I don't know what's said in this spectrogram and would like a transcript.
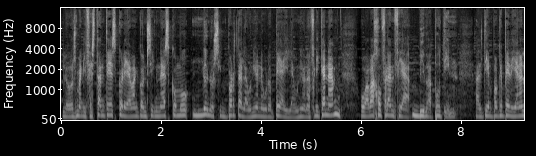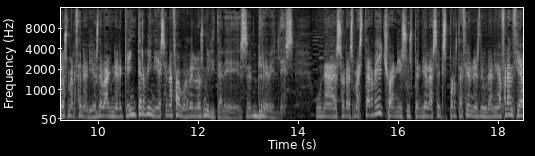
Los manifestantes coreaban consignas como No nos importa la Unión Europea y la Unión Africana o Abajo Francia, viva Putin, al tiempo que pedían a los mercenarios de Wagner que interviniesen a favor de los militares rebeldes. Unas horas más tarde, Chuani suspendió las exportaciones de uranio a Francia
